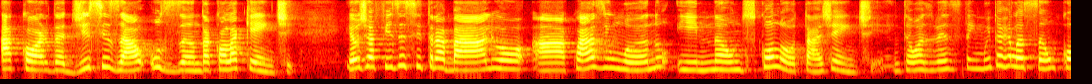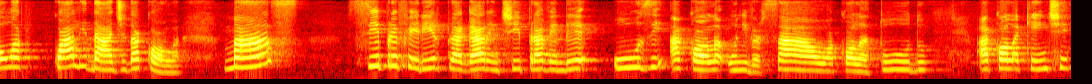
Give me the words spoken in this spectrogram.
a corda de sisal usando a cola quente. Eu já fiz esse trabalho há quase um ano e não descolou, tá, gente? Então, às vezes, tem muita relação com a qualidade da cola. Mas, se preferir para garantir, para vender, use a cola universal, a cola tudo. A cola quente,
